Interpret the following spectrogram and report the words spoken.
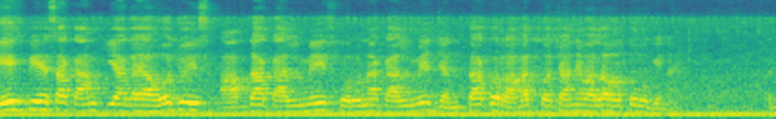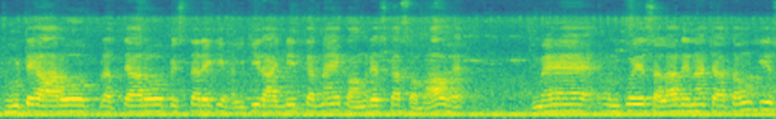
एक भी ऐसा काम किया गया हो जो इस आपदा काल में, इस कोरोना काल में जनता को राहत पहुँचाने वाला हो तो वो गिनाए झूठे आरोप, प्रत्यारोप, इस तरह की हल्की राजनीति करना ये कांग्रेस का स्वभाव है। मैं उनको ये सलाह देना चाहता हूँ कि इस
